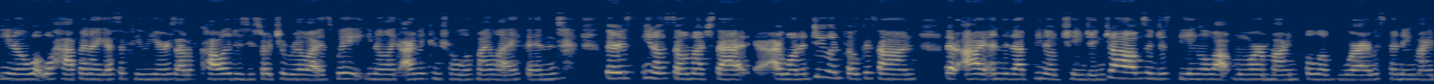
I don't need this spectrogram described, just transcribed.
you know, what will happen, I guess, a few years out of college is you start to realize, wait, you know, like I'm in control of my life and there's, you know, so much that I want to do and focus on that I ended up, you know, changing jobs and just being a lot more mindful of where I was spending my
